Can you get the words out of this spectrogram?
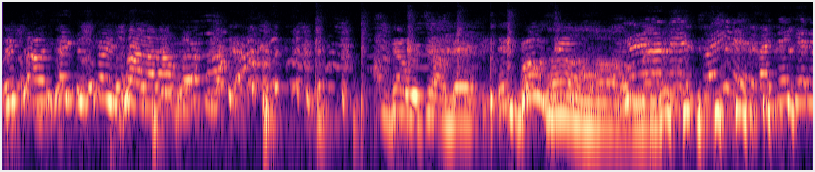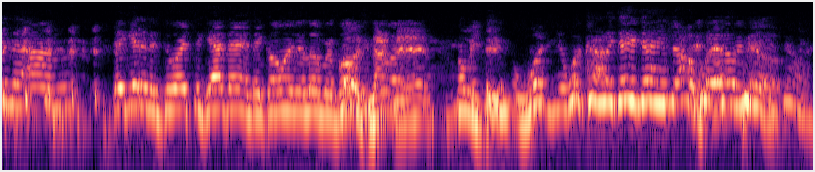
They trying to take the straight pride out of. I'm done with y'all, man. It's bullshit. Oh You to man. explain it. Like they get in the um, they get in the door together and they go in the little No, revolving it's not, door. man. No, he didn't. What? What kind of gay games y'all playing up here?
